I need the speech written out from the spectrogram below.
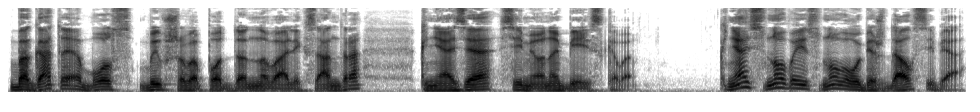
богатый обоз бывшего подданного Александра, князя Семена Бельского. Князь снова и снова убеждал себя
